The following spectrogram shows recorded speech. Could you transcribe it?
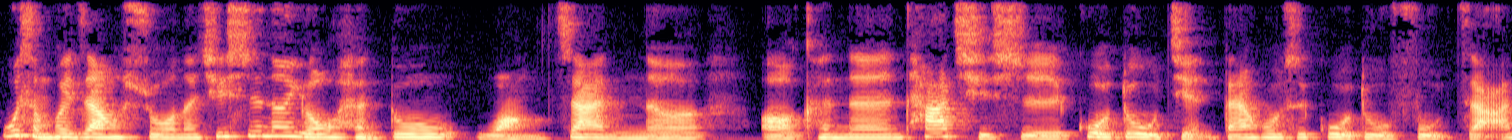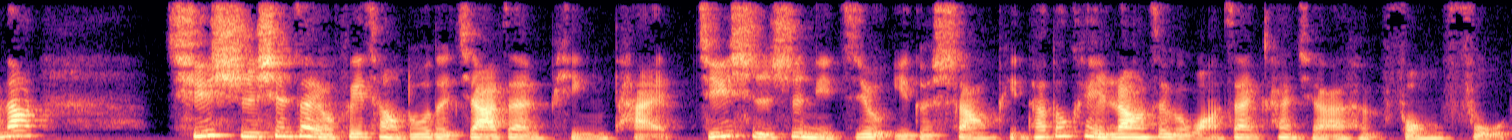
为什么会这样说呢？其实呢，有很多网站呢，呃，可能它其实过度简单，或是过度复杂。那其实现在有非常多的架站平台，即使是你只有一个商品，它都可以让这个网站看起来很丰富。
